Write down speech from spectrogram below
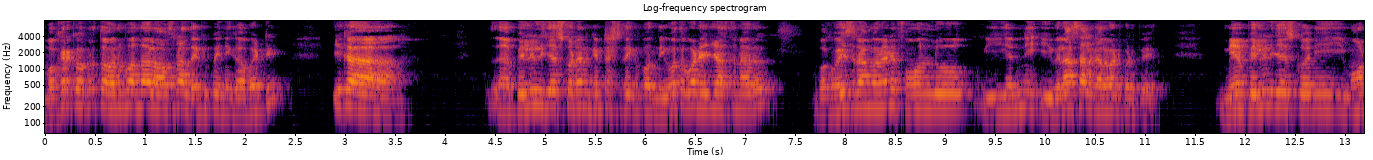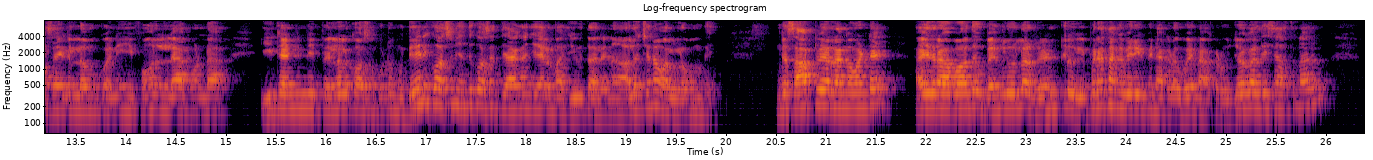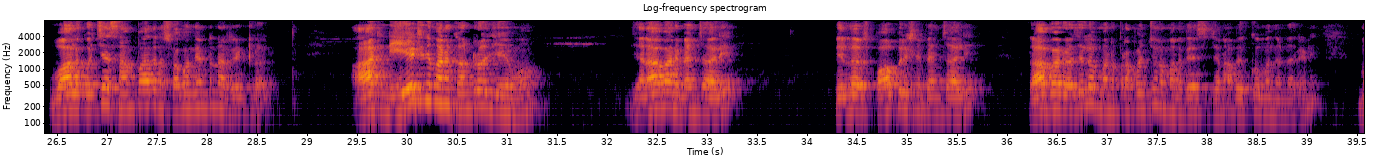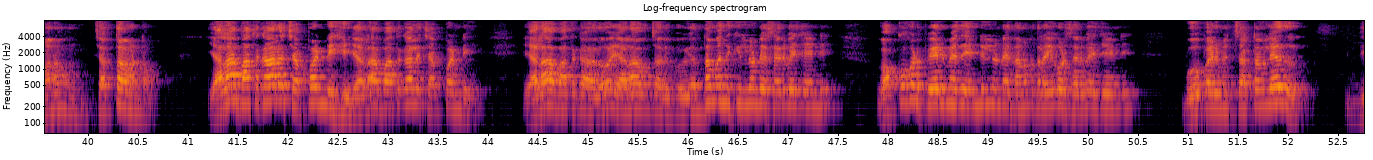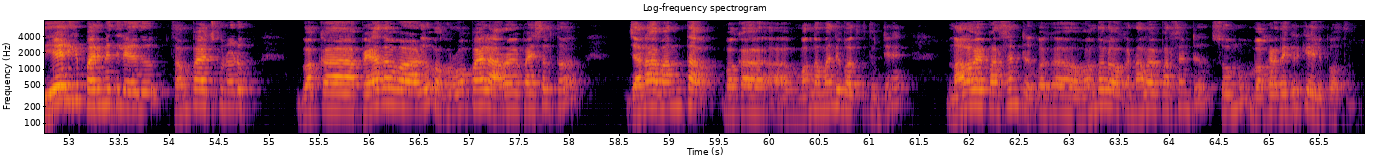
ఒకరికొకరితో అనుబంధాలు అవసరాలు తగ్గిపోయినాయి కాబట్టి ఇక పెళ్ళిళ్ళు చేసుకోవడానికి ఇంట్రెస్ట్ తగ్గిపోతుంది యువత కూడా ఏం చేస్తున్నారు? ఒక వయసు రాగానే ఫోన్లు ఇవన్నీ ఈ విలాసాలకు అలవాటు పడిపోయారు. మేము పెళ్ళిళ్ళు చేసుకొని ఈ మోటార్ సైకిళ్ళు అమ్ముకొని ఫోన్లు లేకుండా వీటన్నింటినీ పిల్లల కోసం కుటుంబం దేనికోసం ఎందుకోసం త్యాగం చేయాలి మా జీవితాలైన ఆలోచన వాళ్ళలో ఉంది. ఇంకా సాఫ్ట్వేర్ రంగం అంటే హైదరాబాదు బెంగళూరులో రెంట్లు విపరీతంగా విరిగిపోయినాయి అక్కడ పోయిన అక్కడ ఉద్యోగాలు తీసేస్తున్నారు. వాళ్ళకు వచ్చే సంపాదన సగం తింటున్నారు రెంట్లు వాళ్ళు వాటిని ఏటిని మనం కంట్రోల్ చేయము? జనాభాని పెంచాలి. పిల్లల పాపులేషన్ పెంచాలి. రాబోయే రోజుల్లో మన ప్రపంచంలో మన దేశ జనాభా ఎక్కువ మంది ఉన్నారని మనం చెప్తా ఉంటాం. ఎలా బతకాలో చెప్పండి. ఎలా బతకాలో చెప్పండి. ఎలా బతకాలో ఎలా ఉంచాలి. ఎంతమందికి ఇల్లు ఉండే సర్వే చేయండి. ఒక్కొక్కటి పేరు మీద ఎన్ని ఇల్లు ఉండే ధనవంతులు అవి కూడా సర్వే చేయండి. భూ పరిమితి చట్టం లేదు. దేనికి పరిమితి లేదు? సంపాదించుకున్నాడు ఒక పేదవాడు ఒక రూపాయల అరవై పైసలతో జనాభా అంతా ఒక వంద మంది బతుకుతుంటే నలభై పర్సెంట్ ఒక వందలో ఒక నలభై పర్సెంట్ సొమ్ము ఒకరి దగ్గరికి వెళ్ళిపోతుంది.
